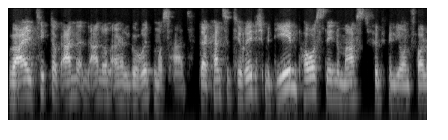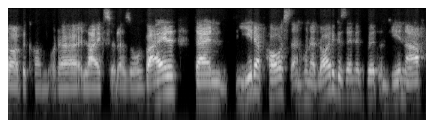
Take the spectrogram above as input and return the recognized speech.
weil TikTok an, einen anderen Algorithmus hat. Da kannst du theoretisch mit jedem Post, den du machst, fünf Millionen Follower bekommen oder Likes oder so, weil dein, jeder Post an 100 Leute gesendet wird und je nach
